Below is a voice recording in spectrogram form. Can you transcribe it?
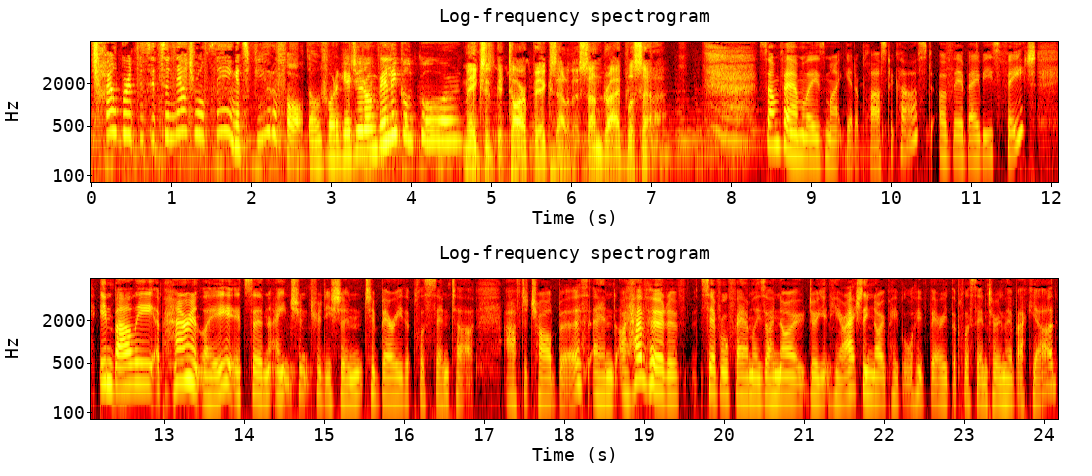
Childbirth is it's a natural thing. It's beautiful. Don't forget your umbilical cord. Makes his guitar picks out of the sun-dried placenta. Some families might get a plaster cast of their baby's feet. In Bali, apparently, it's an ancient tradition to bury the placenta after childbirth. And I have heard of several families I know doing it here. I actually know people who've buried the placenta in their backyard.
